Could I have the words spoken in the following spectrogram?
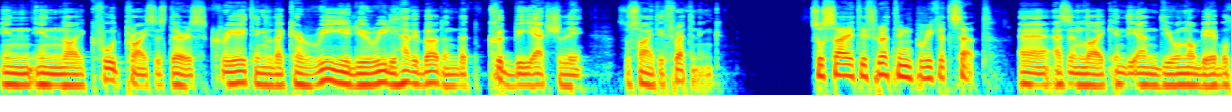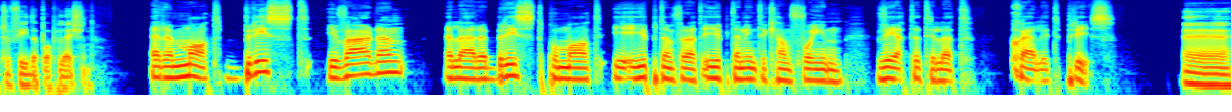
in in like food prices there is creating like a really really heavy burden that could be actually society threatening. Society threatening på vilket sätt? Uh, as in, like in the end, you will not be able to feed the population. Är det matbrist i världen eller är det brist på mat i Egypten för att Egypten inte kan få in vete till ett skäligt pris? Uh,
